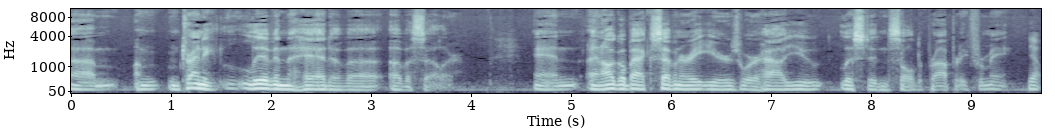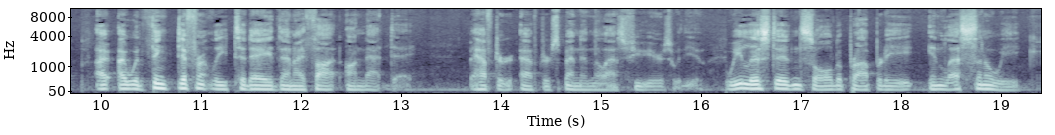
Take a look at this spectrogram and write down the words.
Um, I'm, I'm trying to live in the head of a of a seller, and and I'll go back seven or eight years where how you listed and sold a property for me. Yep. I, I would think differently today than I thought on that day. After after spending the last few years with you, we listed and sold a property in less than a week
